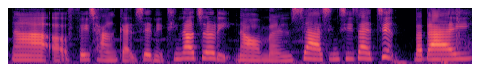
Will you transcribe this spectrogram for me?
那呃非常感谢你听到这里那我们下星期再见拜拜。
